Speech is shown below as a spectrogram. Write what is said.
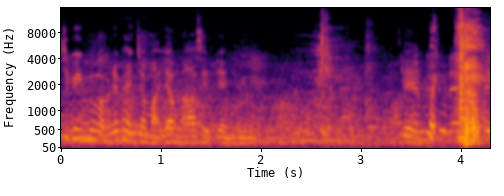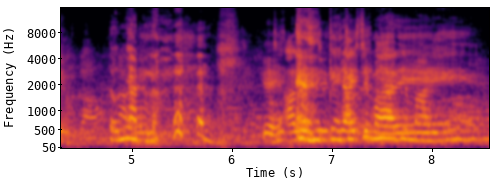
ကြည့်ပေးမှာမနေ့ဖန်ကျမှအယောက်90ပြန်ရွေးမယ်ကဲ3ညနေကဲအားလုံးကျေးဇူးများကြီးတင်ပါတယ်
